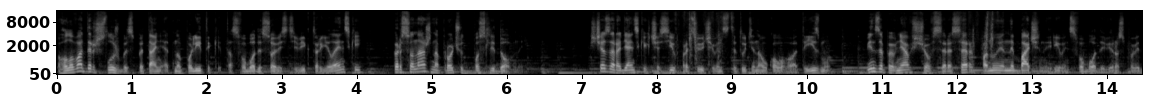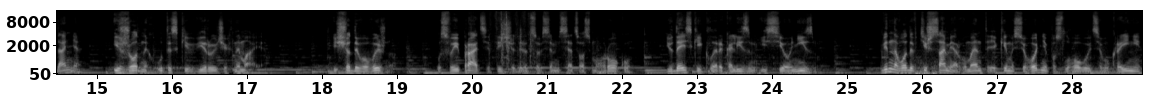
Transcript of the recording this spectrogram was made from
Голова Держслужби з питань етнополітики та свободи совісті Віктор Єленський персонаж напрочуд послідовний. Ще за радянських часів, працюючи в інституті наукового атеїзму, він запевняв, що в СРСР панує небачений рівень свободи віросповідання і жодних утисків віруючих немає. І що дивовижно, у своїй праці 1978 року юдейський клерикалізм і сіонізм він наводив ті ж самі аргументи, якими сьогодні послуговуються в Україні,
